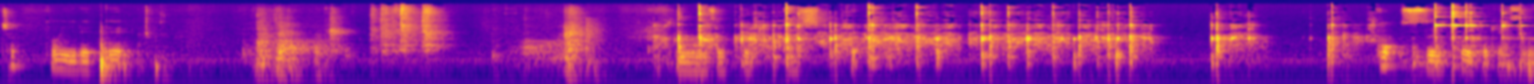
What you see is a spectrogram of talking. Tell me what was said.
ちょっと入れてかき混ぜて溶かしておすっごい溶けますね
